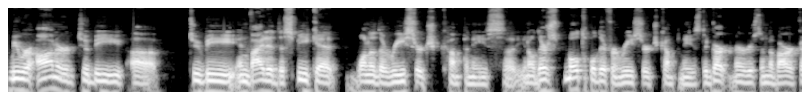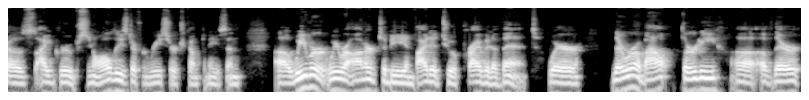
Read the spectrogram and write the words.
we were honored to be uh, to be invited to speak at one of the research companies. Uh, you know, there's multiple different research companies, the Gartners and the Varkas, iGroups, you know, all these different research companies, and uh, we were we were honored to be invited to a private event where there were about 30 uh, of their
